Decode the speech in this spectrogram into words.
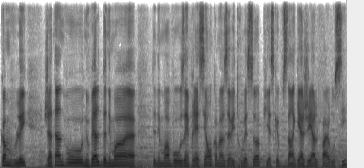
comme vous voulez. J'attends de vos nouvelles. Donnez-moi euh, donnez-moi vos impressions, comment vous avez trouvé ça, puis est-ce que vous vous engagez à le faire aussi.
